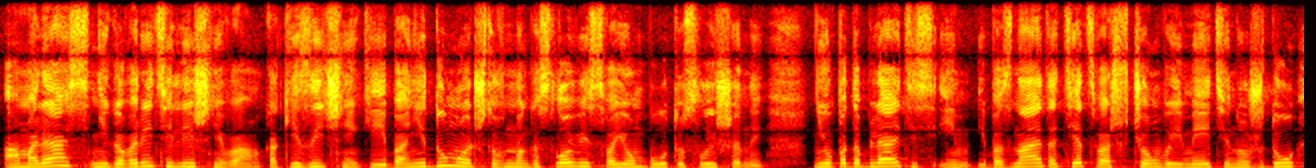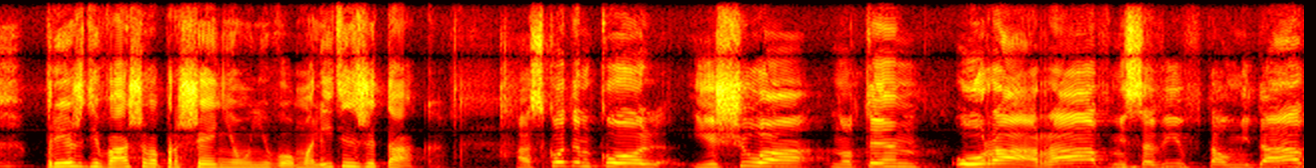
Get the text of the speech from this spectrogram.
«А молясь, не говорите лишнего, как язычники, ибо они думают, что в многословии своем будут услышаны. Не уподобляйтесь им, ибо знает Отец ваш, в чем вы имеете нужду, прежде вашего прошения у Него. Молитесь же так». אז קודם כל, ישוע נותן אורה רב מסביב תלמידיו,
